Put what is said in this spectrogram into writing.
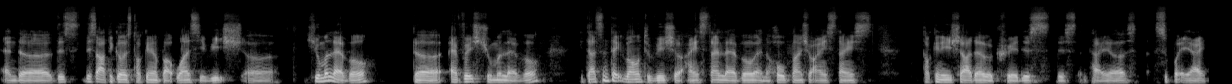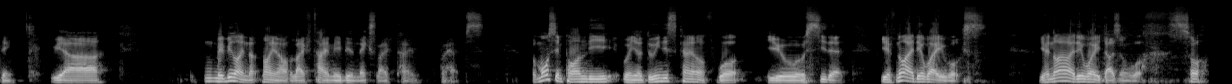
And uh, this this article is talking about once you reach uh, human level, the average human level, it doesn't take long to reach an Einstein level and a whole bunch of Einsteins talking to each other will create this this entire super AI thing. We are maybe not not in our lifetime, maybe the next lifetime, perhaps. But most importantly, when you're doing this kind of work, you will see that you have no idea why it works. You have no idea why it doesn't work. So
